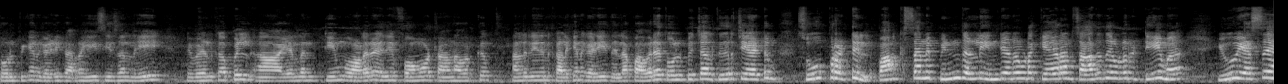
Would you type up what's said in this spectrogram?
തോൽപ്പിക്കാൻ കഴിയും. കാരണം ഈ സീസണിൽ ഈ വേൾഡ് കപ്പിൽ അയർലൻഡ് ടീം വളരെയധികം ഫോം ഔട്ടാണ് അവർക്ക് നല്ല രീതിയിൽ കളിക്കാൻ കഴിയത്തില്ല. അപ്പോൾ അവരെ തോൽപ്പിച്ചാൽ തീർച്ചയായിട്ടും സൂപ്പർ എട്ടിൽ പാകിസ്ഥാനെ പിന്തള്ളി ഇന്ത്യയുടെ കൂടെ കയറാൻ സാധ്യതയുള്ളൊരു ടീം യു എസ് എ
